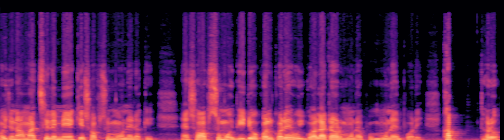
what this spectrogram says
ওই জন্য আমার ছেলে, মেয়েকে সবসময় মনে রাখে। হ্যাঁ সব সময় ভিডিও কল করে, ওই গলাটা ওর মনে মনে পড়ে। খাপ, ধরো।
